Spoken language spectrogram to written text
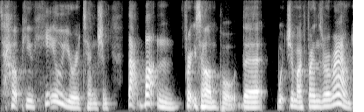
to help you heal your attention. That button, for example, the which of my friends are around,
